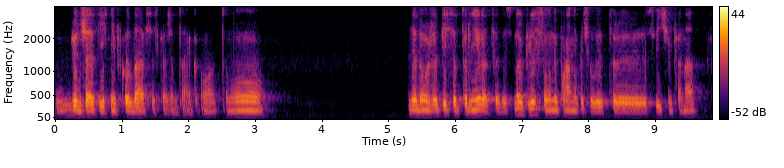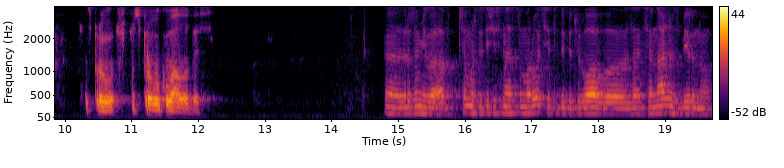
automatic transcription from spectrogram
Бюджет їхній вкладався, скажімо так. От, Тому я думаю, вже після турніру це десь. Ну і плюс, що вони погано почали свій чемпіонат. Це спровокувало десь. Е, зрозуміло. А в цьому ж 2017 році ти дебютував е, за національну збірну.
